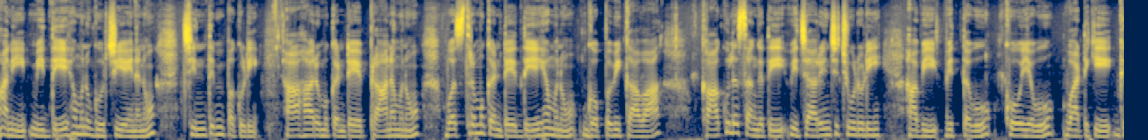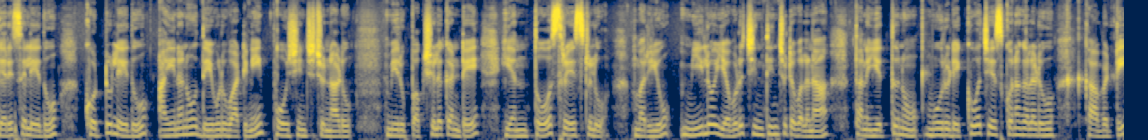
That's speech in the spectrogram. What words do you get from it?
అని మీ దేహమును గూర్చి అయినను చింతింపకుడి. ఆహారము కంటే ప్రాణమును వస్త్రము కంటే దేహమును గొప్పవి కావా? కాకుల సంగతి విచారించి చూడుడి. అవి విత్తవు కోయవు వాటికి గరిసె లేదు కొట్టు లేదు అయినను దేవుడు వాటిని పోషించుచున్నాడు. మీరు పక్షుల కంటే ఎంతో శ్రేష్ఠులు మరియు మీలో ఎవడు చింతించుట వలన తన ఎత్తును మూరుడెక్కువ చేసుకొనగలడు? కాబట్టి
